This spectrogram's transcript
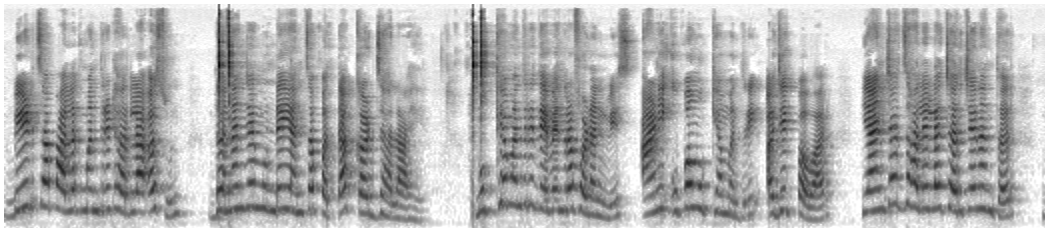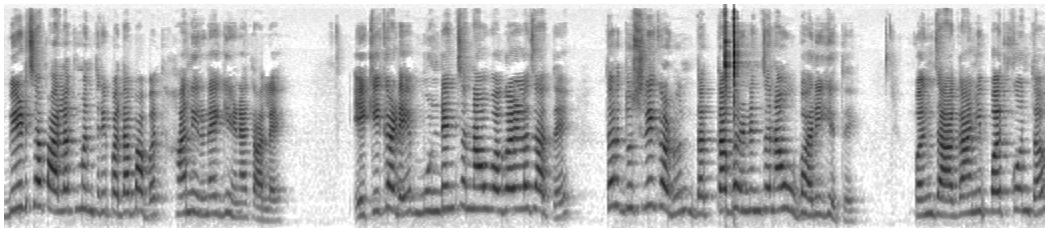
बीडचा पालकमंत्री ठरला असून धनंजय मुंडे यांचा पत्ता कट झाला आहे. मुख्यमंत्री देवेंद्र फडणवीस आणि उपमुख्यमंत्री अजित पवार यांच्यात झालेल्या चर्चेनंतर बीडचा पालकमंत्री पदाबाबत हा निर्णय घेण्यात आलाय. एकीकडे मुंडेंचं नाव वगळलं जातंय तर दुसरीकडून दत्ता भरणेंचं नाव उभारी घेते. पण जागा आणि पद कोणतं?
